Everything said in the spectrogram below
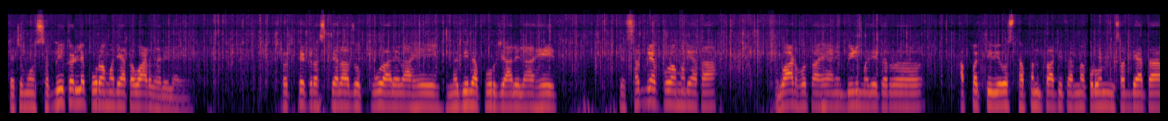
त्याच्यामुळं सगळीकडल्या पुरामध्ये आता वाढ झालेली आहे. प्रत्येक रस्त्याला जो पूर आलेला आहे नदीला पूर जे आलेले आहेत त्या सगळ्या पुरामध्ये आता वाढ होत आहे आणि बीडमध्ये तर आपत्ती व्यवस्थापन प्राधिकरणाकडून सध्या आता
